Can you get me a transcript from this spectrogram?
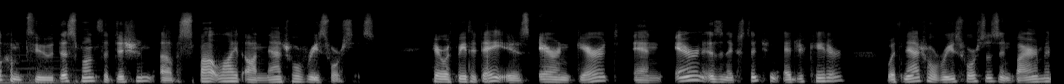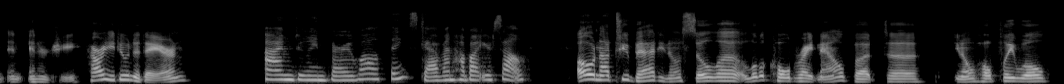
welcome to this month's edition of Spotlight on Natural Resources. Here with me today is Aaron Garrett, and Aaron is an extension educator with Natural Resources, Environment, and Energy. How are you doing today, Aaron? I'm doing very well. Thanks, Gavin. How about yourself? Oh, not too bad. You know, still uh, a little cold right now, but uh, you know, hopefully we'll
